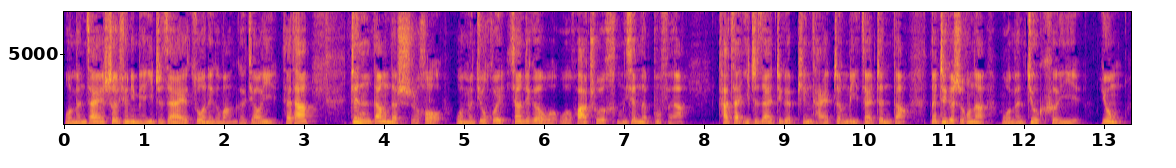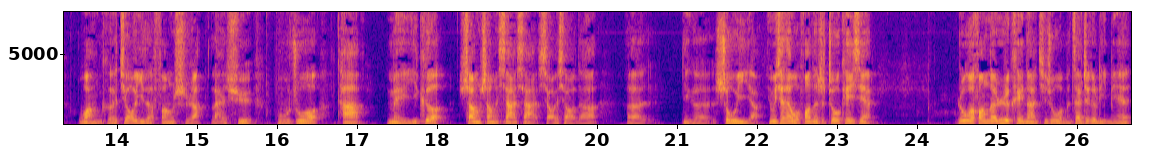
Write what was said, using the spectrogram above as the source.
我们在社群里面一直在做那个网格交易，在它震荡的时候，我们就会像这个我我画出横线的部分啊，它在一直在这个平台整理在震荡。那这个时候呢，我们就可以用网格交易的方式啊，来去捕捉它每一个上上下下小小的呃那个收益啊。因为现在我放的是周 K 线。如果放到日 K 呢？其实我们在这个里面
